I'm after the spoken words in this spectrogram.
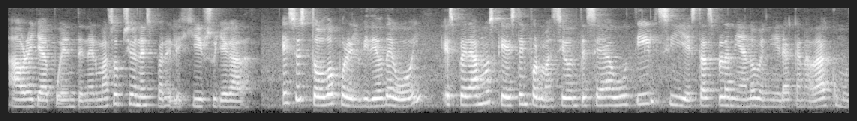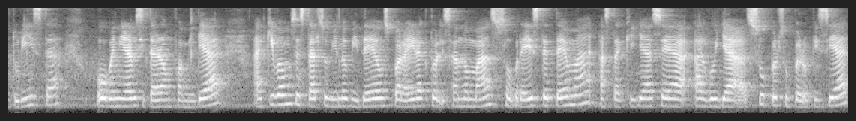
ahora ya pueden tener más opciones para elegir su llegada eso es todo por el video de hoy. Esperamos que esta información te sea útil si estás planeando venir a Canadá como turista o venir a visitar a un familiar. Aquí vamos a estar subiendo videos para ir actualizando más sobre este tema hasta que ya sea algo ya súper súper oficial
